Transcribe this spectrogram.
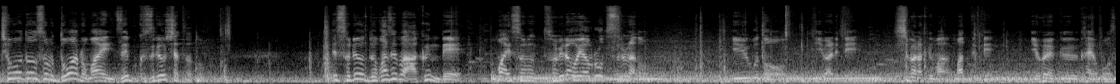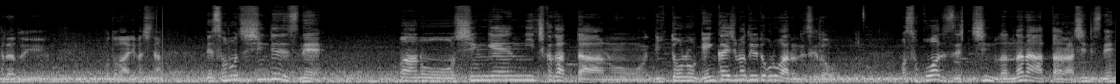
ちょうどそのドアの前に全部崩れ落ちちゃったと。でそれをどかせば開くんでお前その扉を破ろうとするなと。いうことを言われてしばらく、ま、待っててようやく解放されたということがありました。でその地震でですねまあ、あの震源に近かったあの離島の玄海島というところがあるんですけど、まあ、そこはですね震度7あったらしいんですね。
